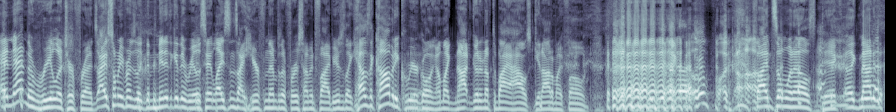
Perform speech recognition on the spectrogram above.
and that and the realtor friends. I have so many friends. Like the minute they get their real estate license, I hear from them for the first time in five years. Like, how's the comedy career going? I'm like, not good enough to buy a house. Get out of my phone. Like, oh fuck off. Find someone else, dick. Like not,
